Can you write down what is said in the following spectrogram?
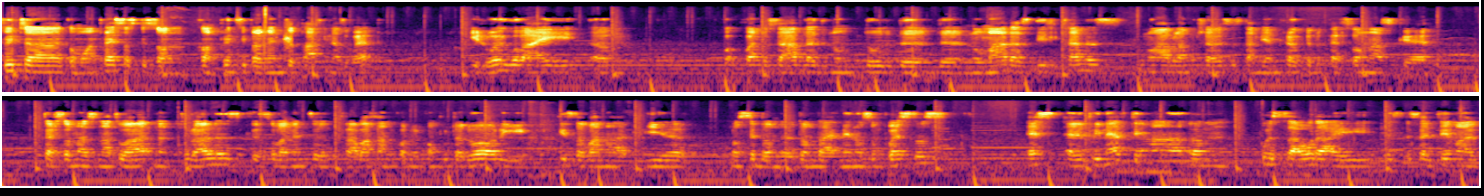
Twitter, como empresas que son con principalmente páginas web. Y luego hay... Um, cuando se habla de, de, de, nómadas digitales, uno habla muchas veces también creo que de personas que personas naturales que solamente trabajan con el computador y se van a vivir no sé dónde, dónde hay menos impuestos. Es el primer tema, um, pues ahora es, el tema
